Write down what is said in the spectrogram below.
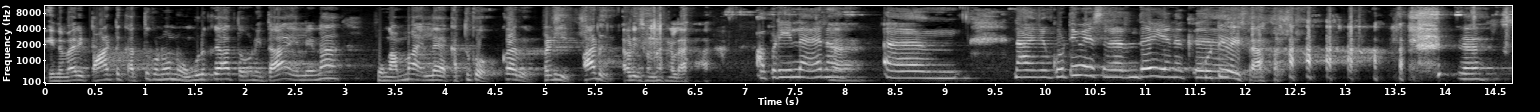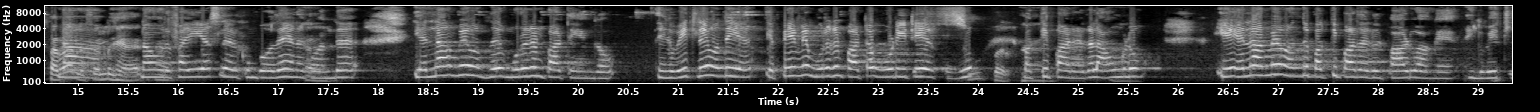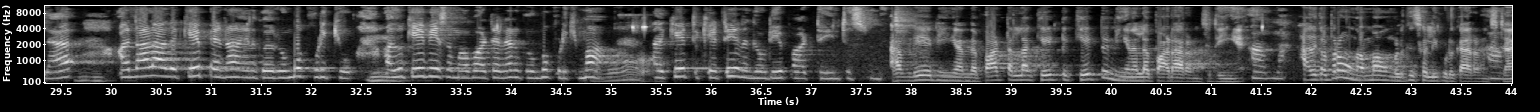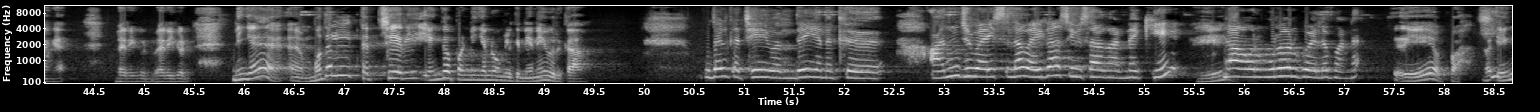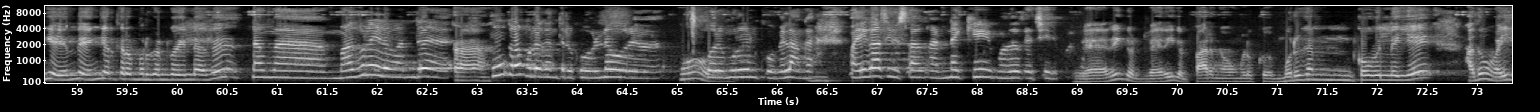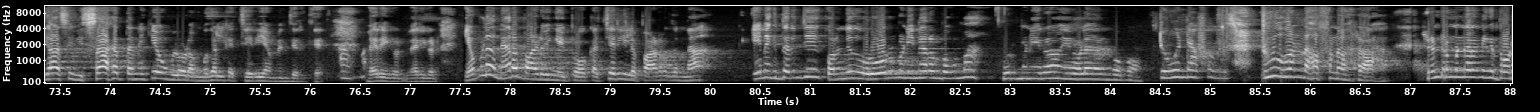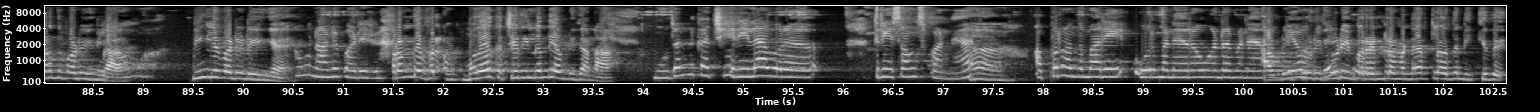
இந்த மாதிரி பாட்டு கத்துக்கணும்னு உங்களுக்கா தோணித்தா? இல்லைன்னா உங்க அம்மா இல்ல கத்துக்கோ உட்காரு படி பாடு அப்படி சொன்னாங்களா? அப்படி இல்லை. நான் நான் என் குட்டி வயசுல இருந்து எனக்கு குட்டி வயசா? சொல்லுங்க. நான் ஒரு ஃபைவ் இயர்ஸ்ல இருக்கும் போதே எனக்கு வந்து எல்லாமே வந்து முருகன் பாட்டு எங்க எங்க வீட்லயே வந்து எப்பயுமே முருகன் பாட்டா ஓடிட்டே இருக்கும். பக்தி பாடல்கள் அவங்களும் எல்லாருமே வந்து பக்தி பாடல்கள் பாடுவாங்க எங்க வீட்ல. அதனால அதை கேட்பேன்னா எனக்கு ரொம்ப பிடிக்கும். அதுவும் கேபிஎஸ் அம்மா பாட்டெல்லாம் எனக்கு ரொம்ப பிடிக்குமா? அதை கேட்டு கேட்டு எனக்கு அப்படியே பாட்டு இன்ட்ரெஸ்ட் வந்து. அப்படியே நீங்க அந்த பாட்டெல்லாம் கேட்டு கேட்டு நீங்க நல்லா பாட ஆரம்பிச்சிட்டீங்க. ஆமா. அதுக்கப்புறம் உங்க அம்மா உங்களுக்கு சொல்லி கொடுக்க ஆரம்பிச்சிட்டாங்க. வெரி குட் வெரி குட் நீங்க முதல் கச்சேரி எங்க பண்ணீங்கன்னு உங்களுக்கு நினைவு இருக்கா? முதல் கச்சேரி வந்து எனக்கு அஞ்சு வயசுல வைகாசி விசாகம் அன்னைக்கு நான் ஒரு முருகன் கோயில்ல பண்ணேன். ஏ அப்பா எங்க எந்த எங்க இருக்கிற முருகன் கோயில் அது? நம்ம மதுரையில வந்து ஆ, மூங்கா முருகன் திருக்கோவில்ல ஒரு ஒரு முருகன் கோவில். அங்க வைகாசி விசாகம் அன்னைக்கு முதல் கச்சேரி. வெரி குட் வெரி குட் பாருங்க உங்களுக்கு முருகன் கோவில்லையே அதுவும் வைகாசி விசாகத்தன்னைக்கே உங்களோட முதல் கச்சேரி அமைஞ்சிருக்கு. வெரி குட் வெரி குட் எவ்வளவு நேரம் பாடுவீங்க இப்போ கச்சேரியில பாடுறதுன்னா? எனக்கு தெரிஞ்சு குறைஞ்சது ஒரு ஒரு மணி நேரம் போகுமா? ஒரு மணி நேரம் எவ்வளவு நேரம் போகும்? Two and half hours two and half an Howrah ரெண்டரை மணி நேரம் நீங்க தொடர்ந்து பாடுவீங்களா? நீங்களே பாடிடுவீங்க. நானே பாடிடுவேன். ஃப்ரம் த முதல் கச்சேரியில இருந்தே அப்படிதானா? முதல் கச்சேரியில ஒரு த்ரீ சாங்ஸ் பண்ணேன். அப்புறம் அந்த மாதிரி ஒரு மணி நேரம் ஒன்றரை மணி நேரம் அப்படி கூடி கூடி இப்ப ரெண்டரை மணி நேரத்துல வந்து நிக்குது.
